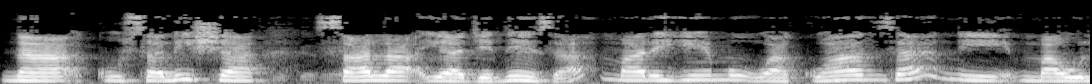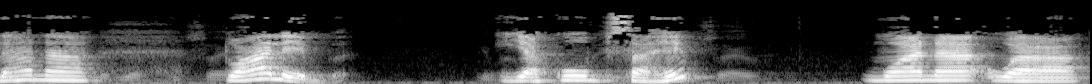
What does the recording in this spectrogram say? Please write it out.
na kusalisha sala ya jeneza. Marehemu wa kwanza ni maulana twalib yakub saheb mwana wa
